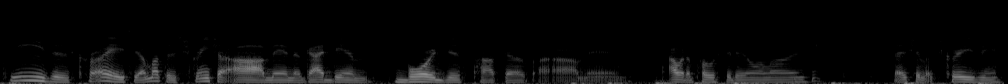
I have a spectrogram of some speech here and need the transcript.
Jesus Christ. Yeah, I'm about to screenshot. Ah, man, the goddamn board just popped up. Ah, man. I would have posted it online. That shit looks crazy.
